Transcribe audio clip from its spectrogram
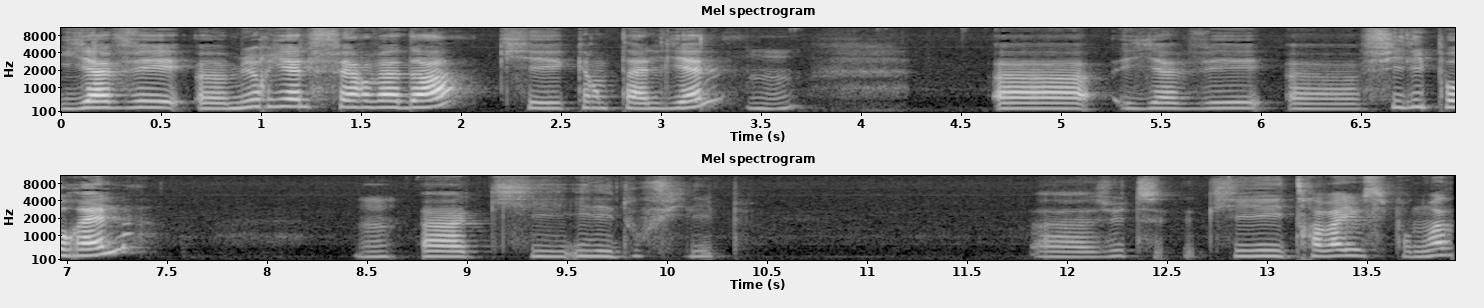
Il y avait euh, Muriel Fervada qui est cantalienne. Mhm. Euh, il y avait euh, Philippe Aurel Mhm. qui il est d'où Philippe? Zut, qui travaille aussi pour Noir,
